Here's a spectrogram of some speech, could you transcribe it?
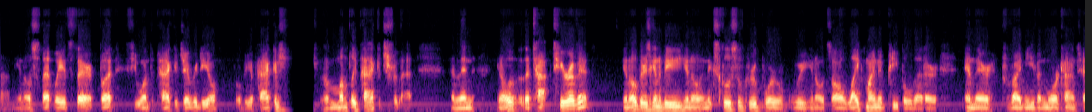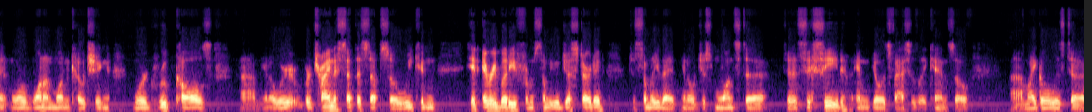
Um, you know, so that way it's there. But if you want the package every deal, there'll be a package, a monthly package for that. And then you know the top tier of it, you know, there's going to be you know an exclusive group where where you know it's all like-minded people that are in there providing even more content, more one-on-one coaching, more group calls. Um, you know, we're we're trying to set this up so we can hit everybody from somebody who just started to somebody that you know just wants to to succeed and go as fast as they can. So uh, my goal is to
